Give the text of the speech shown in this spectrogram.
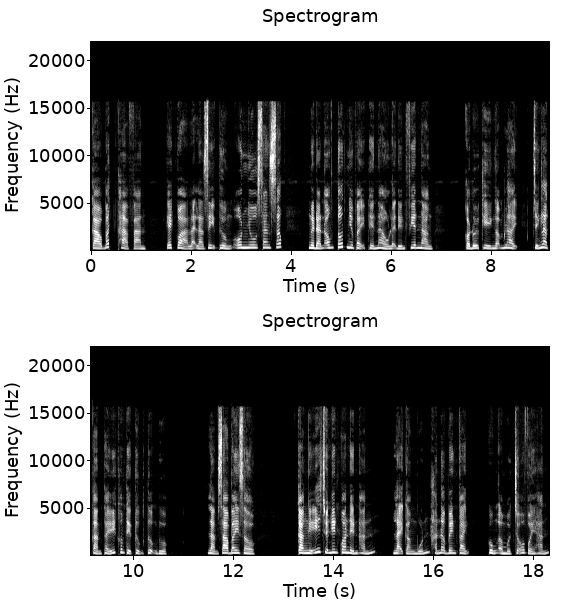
cao bất khả phàn. Kết quả lại là dị thường ôn nhu san sóc. Người đàn ông tốt như vậy thế nào lại đến phiên nàng? Có đôi khi ngẫm lại, chính là cảm thấy không thể tưởng tượng được. Làm sao bây giờ? Càng nghĩ chuyện liên quan đến hắn, lại càng muốn hắn ở bên cạnh, cùng ở một chỗ với hắn.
